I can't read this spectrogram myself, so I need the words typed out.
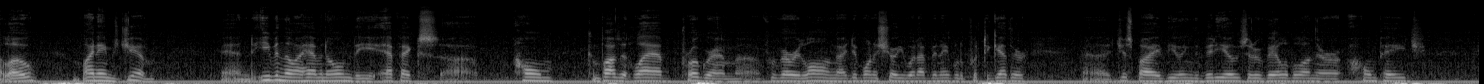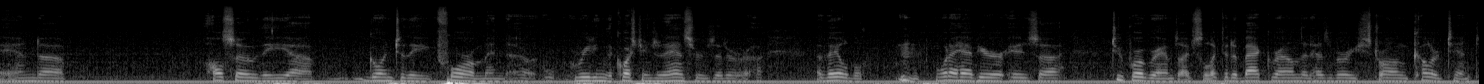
Hello, my name's Jim, and even though I haven't owned the FX uh, Home Composite Lab program uh, for very long, I did want to show you what I've been able to put together uh, just by viewing the videos that are available on their homepage, and uh, also the uh, going to the forum and uh, reading the questions and answers that are available. what I have here is two programs. I've selected a background that has a very strong color tint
